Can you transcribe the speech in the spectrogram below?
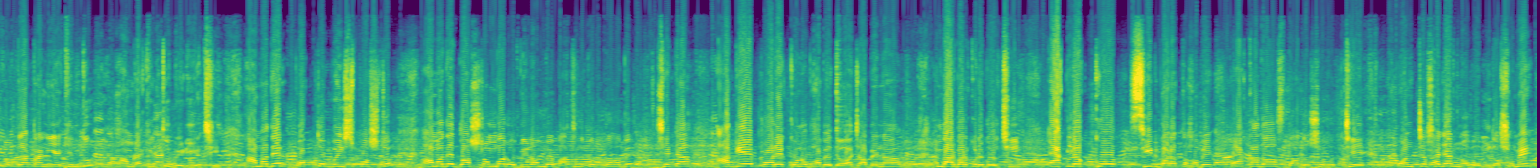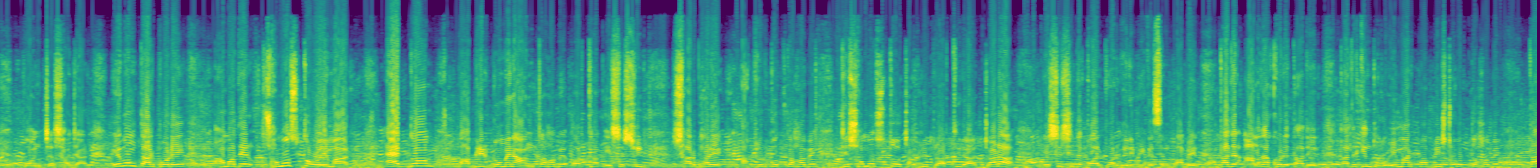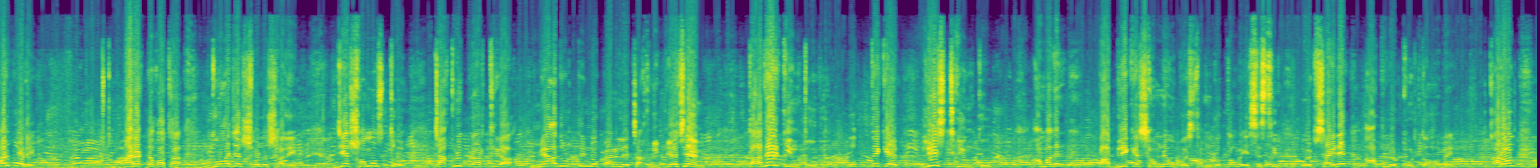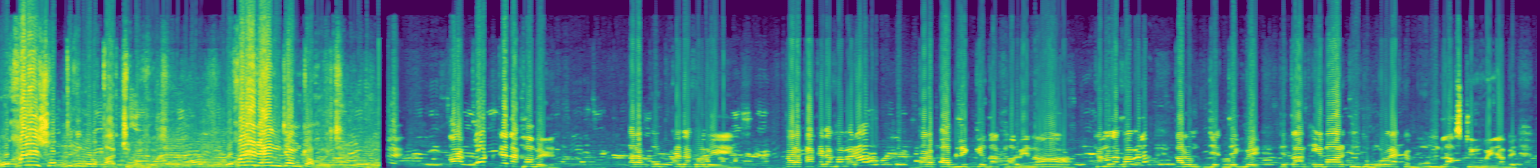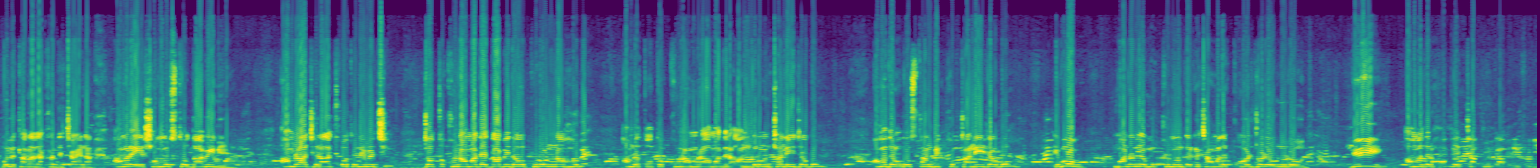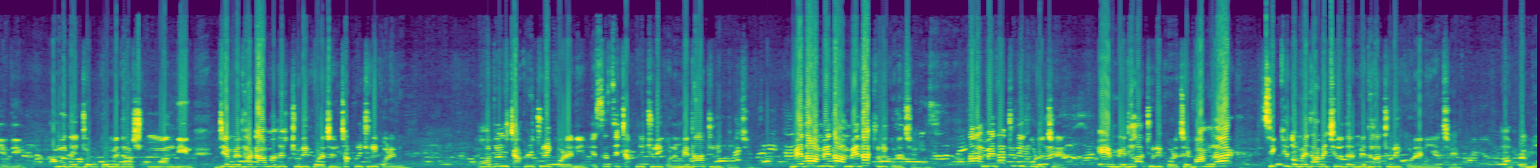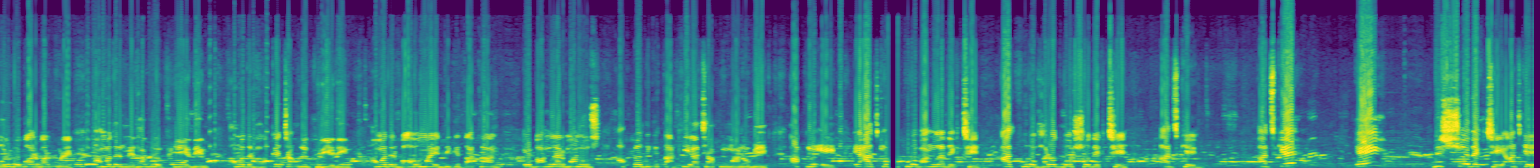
দেখি, নিয়ে কিন্তু আমরা কিন্তু বেরিয়েছি। আমাদের বক্তব্য স্পষ্ট। আমাদের দশ নম্বর অবিলম্বে বাতিল করতে হবে। সেটা আগে পরে কোনোভাবে দেওয়া যাবে না। আমি বারবার করে বলছি এক লক্ষ সিট বাড়াতে হবে। একাদশ দ্বাদশে হচ্ছে পঞ্চাশ হাজার নবম দশমে পঞ্চাশ হাজার। এবং তারপরে আমাদের সমস্ত ওএমআর একদম পাবলিক ডোমেনে আনতে হবে। অর্থাৎ এসএসসির সার্ভারে আপলোড করতে হবে। যে সমস্ত চাকরি প্রার্থীরা যারা এসএসসিতে কল ফর ভেরিফিকেশন পাবেন তাদের আলাদা করে তাদের তাদের কিন্তু ওএমআর পাবলিশ করতে হবে। তারপরে আর একটা কথা দু সালে যে সমস্ত চাকরি প্রার্থীরা মেয়াদ উত্তীর্ণ প্যানেলে চাকরি পেয়েছেন, তাদের কিন্তু প্রত্যেকের লিস্ট কিন্তু আমাদের পাবলিকের সামনে উপস্থাপন করতে হবে এসএসসির ওয়েবসাইটে আপলোড করতে হবে। কারণ ওখানেই সব থেকে বড় কারচুপি হয়েছে। ওখানে র্যাঙ্ক জামটা হয়েছে। তারা কোর্টকে দেখাবে। তারা কোর্টকে দেখাবে। তারা কাকে দেখাবে না? তারা পাবলিককে দেখাবে না। কেন দেখাবে না? কারণ দেখবে যে তার এবার কিন্তু বড় একটা বম ব্লাস্টিং হয়ে যাবে বলে তারা দেখাতে চায় না। আমরা এই সমস্ত দাবি নিয়ে আমরা আজ রাজপথে নেমেছি। যতক্ষণ আমাদের দাবি দাওয়া পূরণ না হবে, আমরা ততক্ষণ আমরা আমাদের আন্দোলন চালিয়ে যাব, আমাদের অবস্থান বিক্ষোভ চালিয়ে যাব এবং মাননীয় মুখ্যমন্ত্রীর কাছে আমাদের করজোরে অনুরোধ, দিদি, আমাদের হকের চাকরিটা আপনি ফিরিয়ে দিন, আমাদের যোগ্য মেধার সম্মান দিন। যে মেধাটা আমাদের চুরি করেছেন, চাকরি চুরি করেনি। চাকরি চুরি করেনি, এসএসসি চাকরি চুরি করে মেধা চুরি করেছে। মেধা মেধা মেধা চুরি করেছে। তারা মেধা চুরি করেছে। এই মেধা চুরি করেছে বাংলার শিক্ষিত মেধাবী ছেলেদের মেধা চুরি করে নিয়েছে। আপনারা বলব বারবার করে, আমাদের মেধাগুলো ফিরিয়ে দিন, আমাদের হকের চাকরি ফিরিয়ে দিন, আমাদের বাবা মায়ের দিকে তাকান। এই বাংলার মানুষ আপনার দিকে তাকিয়ে আছে, আপনি মানবিক। আপনি এই আজকে পুরো বাংলা দেখছে, আজ পুরো ভারতবর্ষ দেখছে, আজকে আজকে এই বিশ্ব দেখছে, আজকে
